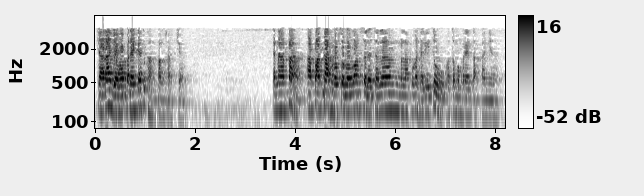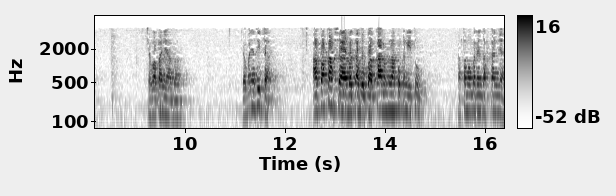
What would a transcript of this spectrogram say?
Cara jawab mereka itu gampang saja Kenapa? Apakah Rasulullah SAW melakukan hal itu Atau memerintahkannya Jawabannya apa? Jawabannya tidak Apakah sahabat Abu Bakar melakukan itu atau memerintahkannya?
